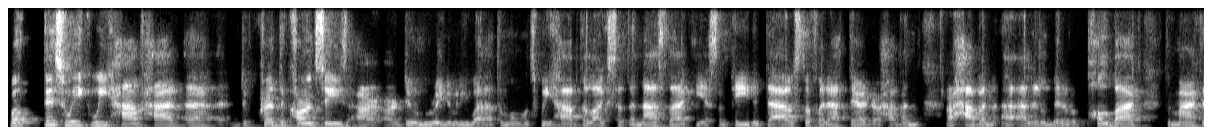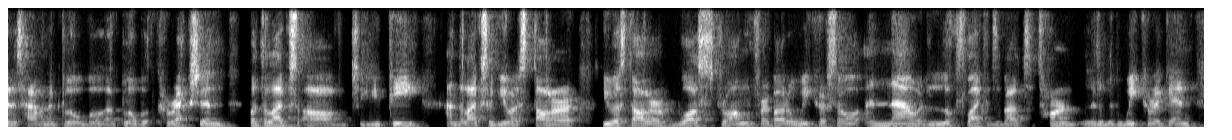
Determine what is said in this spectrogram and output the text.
Well, this week we have had uh, the, the currencies are, are doing really really well at the moment. We have the likes of the Nasdaq, the S and P, the Dow, stuff like that. There, they're having are having a, a, little bit of a pullback. The market is having a global a global correction, but the likes of GBP and the likes of US dollar, US dollar was strong for about a week or so, and now it looks like it's about to turn a little bit weaker again.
